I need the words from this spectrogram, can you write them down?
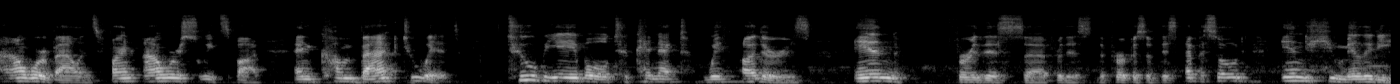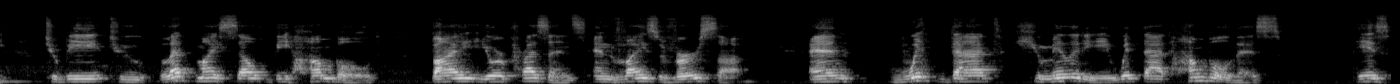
our balance, find our sweet spot, and come back to it to be able to connect with others in for this uh, for this the purpose of this episode in humility to be to let myself be humbled by your presence and vice versa. And with that humility with that humbleness is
